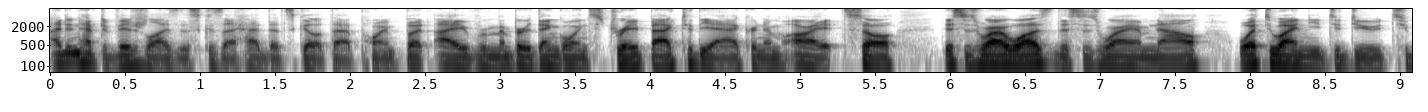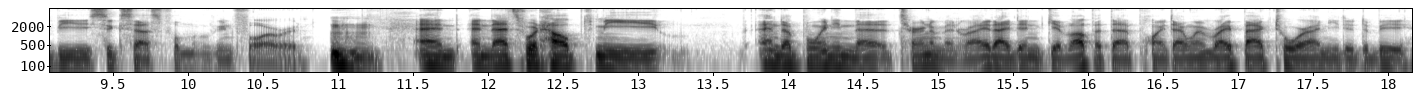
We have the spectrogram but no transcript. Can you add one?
I didn't have to visualize this because I had that skill at that point. But I remember then going straight back to the acronym. All right, so this is where I was. This is where I am now. What do I need to do to be successful moving forward? And and that's what helped me end up winning the tournament. Right, I didn't give up at that point. I went right back to where I needed to be.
